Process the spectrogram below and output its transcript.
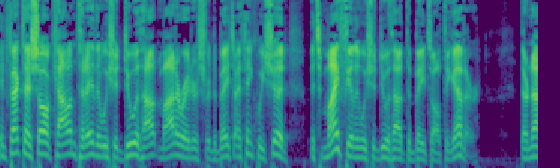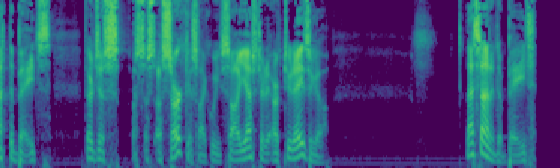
In fact, I saw a column today that we should do without moderators for debates. I think we should. It's my feeling we should do without debates altogether. They're not debates. They're just a, circus like we saw yesterday or two days ago. That's not a debate.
